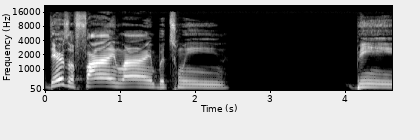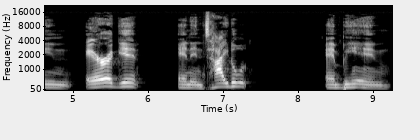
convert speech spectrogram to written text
there's a fine line between being arrogant and entitled and being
